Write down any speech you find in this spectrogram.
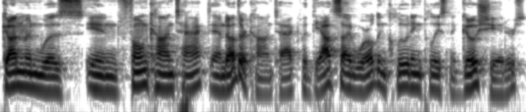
gunman was in phone contact and other contact with the outside world, including police negotiators,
